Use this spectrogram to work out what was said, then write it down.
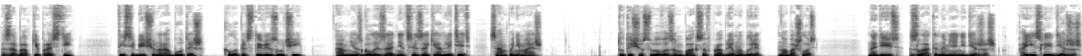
За бабки прости. Ты себе еще наработаешь, хлопец ты везучий, а мне с голой задницей за океан лететь, сам понимаешь. Тут еще с вывозом баксов проблемы были, но обошлось. Надеюсь, зла ты на меня не держишь? А если и держишь,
